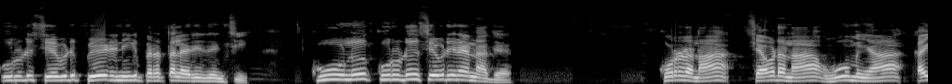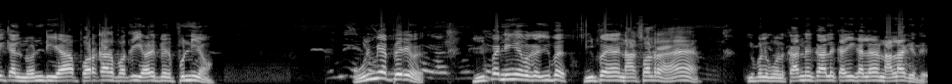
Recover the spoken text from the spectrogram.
குருடு செவிடு பேடு நீங்க பிறத்தல் அரிதுன்னுச்சு கூணு குருடு செவிடுன்னா என்னது? குரடனா செவடனா ஊமையா கை கால் நொண்டியா பிறக்காத பார்த்தா எவ்வளோ பேர் புண்ணியம்? உண்மையாக பெரிய இப்போ நீங்கள் இப்போ இப்போ நான் சொல்கிறேன் இப்போ உங்களுக்கு கண்ணு கால் கை காலெல்லாம் நல்லா இருக்குது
